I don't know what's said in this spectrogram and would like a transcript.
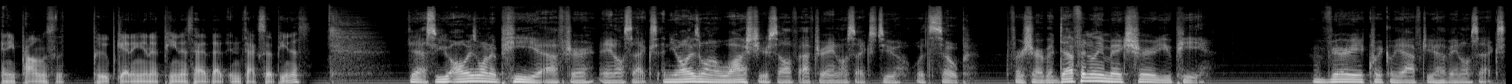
any problems with poop getting in a penis head that infects a penis? Yeah, so you always want to pee after anal sex, and you always want to wash yourself after anal sex too with soap, for sure. But definitely make sure you pee very quickly after you have anal sex.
